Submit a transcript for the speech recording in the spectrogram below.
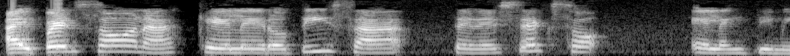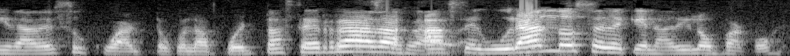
Hay personas que le erotiza tener sexo en la intimidad de su cuarto, con la puerta cerrada, asegurándose de que nadie lo va a coger.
